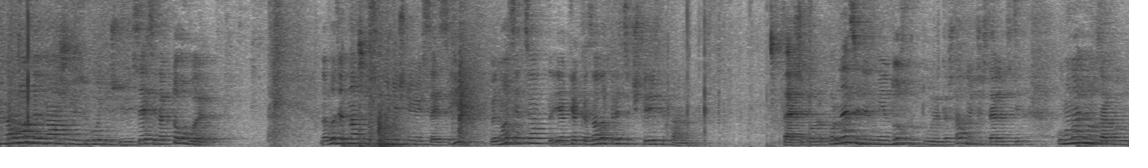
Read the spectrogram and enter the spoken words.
на розгляд нашої сьогоднішньої сесії, так хто говорить? На розгляд нашої сьогоднішньої сесії виносяться, як я казала, 34 питання. Перше, про внесення змін до структури та штатної чисельності комунального закладу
